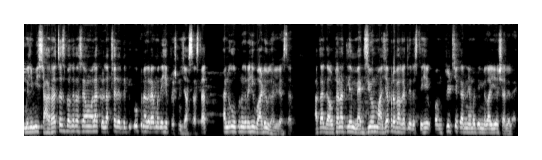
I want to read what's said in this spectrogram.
म्हणजे मी शहराचंच बघत असल्यामुळे मला लक्षात येतं की उपनगरामध्ये हे प्रश्न जास्त असतात आणि उपनगर ही वाढीव झालेली असतात. आता गावठाणातले मॅक्झिमम माझ्या प्रभागातले रस्ते हे कॉन्क्रीटचे करण्यामध्ये मला यश आलेलं आहे.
